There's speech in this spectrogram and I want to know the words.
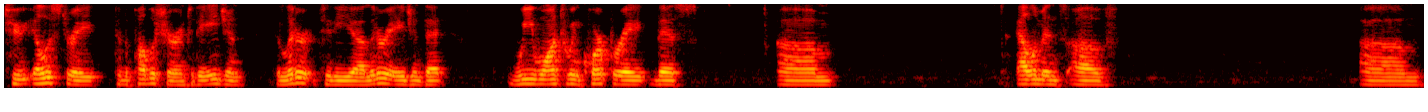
to illustrate to the publisher and to the agent, the liter- to the uh, literary agent, that we want to incorporate this um, elements of um,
